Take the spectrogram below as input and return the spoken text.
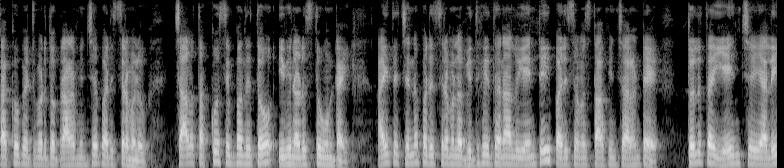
తక్కువ పెట్టుబడితో ప్రారంభించే పరిశ్రమలు. చాలా తక్కువ సిబ్బందితో ఇవి నడుస్తూ ఉంటాయి. అయితే చిన్న పరిశ్రమల విధి విధానాలు ఏంటి? పరిశ్రమ స్థాపించాలంటే తొలుత ఏం చేయాలి?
